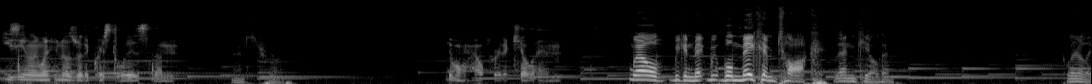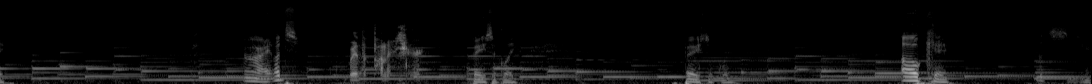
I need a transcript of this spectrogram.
he's the only one who knows where the crystal is, then That's true. it won't help her to kill him. Well, we can make we- we'll make him talk, then kill him. Clearly. All right, let's We're the Punisher. basically. Basically. Okay. Let's see here.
